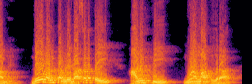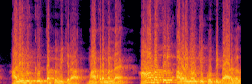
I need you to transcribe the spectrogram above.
ஆமே தேவன் தம்முடைய வசனத்தை அனுப்பி குணமாக்குகிறார் அழிவுக்கு தப்புவிக்கிறார். மாத்திரமல்ல ஆபத்தில் அவரை நோக்கி கூப்பிட்டார்கள்.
